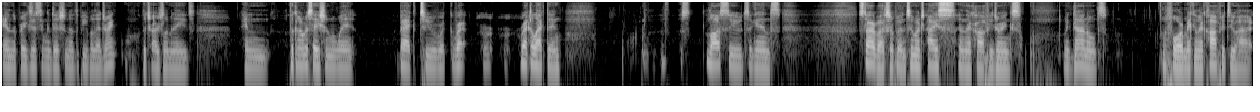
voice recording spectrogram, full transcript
and the pre-existing condition of the people that drank the charged lemonades, and the conversation went back to re- re- recollecting lawsuits against Starbucks for putting too much ice in their coffee drinks, McDonald's for making their coffee too hot.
